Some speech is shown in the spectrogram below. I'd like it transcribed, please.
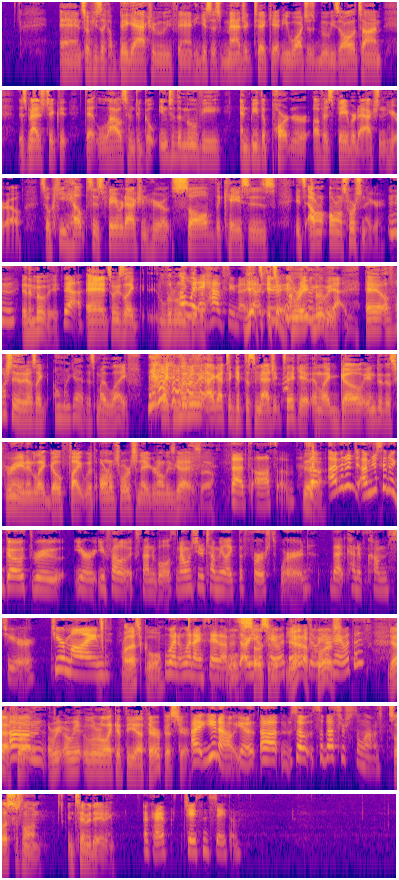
and so he's like a big action movie fan. He gets this magic ticket. He watches movies all the time. This magic ticket that allows him to go into the movie and be the partner of his favorite action hero. So he helps his favorite action hero solve the cases. It's Arnold Schwarzenegger mm-hmm. In the movie. Yeah. and so he's like literally. Oh, wait, I have seen that, Yeah, it's, it's a great movie. Yes. And I was watching the other day. I was like, oh my god, that's my life. Like literally, I got to get this magic ticket and like go into the screen and like go fight with Arnold Schwarzenegger and all these guys. So That's awesome. Yeah. So I'm gonna I'm just gonna go through your your fellow Expendables, and I want you to tell me like the first word that kind of comes to your to your mind Oh, that's cool. when when I say that. Is, are you okay with this? Yeah, of Are you course. okay with this? Yeah, Um, like- are we, are we, we're like at the uh, therapist here. I, you know, you know. Uh, so Sylvester Stallone. Sylvester Stallone, intimidating, Okay. Jason Statham.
